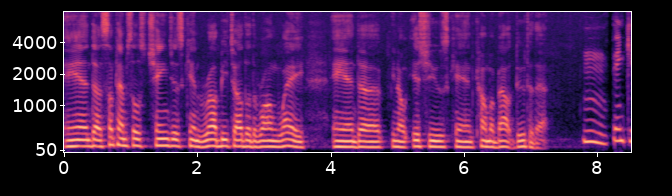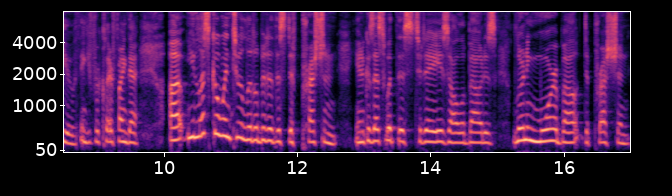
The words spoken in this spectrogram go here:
and uh, sometimes those changes can rub each other the wrong way, and uh, you know issues can come about due to that. Mm, thank you. Thank you for clarifying that. Uh, you know, let's go into a little bit of this depression, you know, because that's what this today is all about is learning more about depression.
